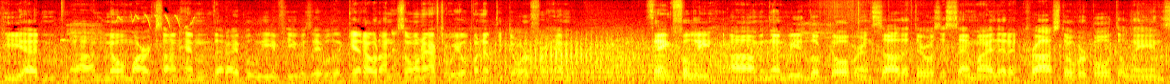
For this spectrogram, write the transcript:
he had uh, no marks on him that I believe he was able to get out on his own after we opened up the door for him. Thankfully, um, and then we looked over and saw that there was a semi that had crossed over both the lanes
